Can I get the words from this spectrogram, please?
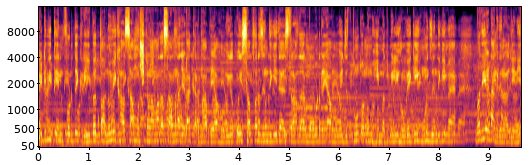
ਹਾਈਟ ਵੀ 3 ਫੁੱਟ ਦੇ ਕਰੀਬ ਤੁਹਾਨੂੰ ਵੀ ਖਾਸਾ ਮੁਸ਼ਕਲਾਂ ਦਾ ਸਾਹਮਣਾ ਜਿਹੜਾ ਕਰਨਾ ਪਿਆ ਹੋਵੇਗਾ। ਕੋਈ ਸਫ਼ਰ ਜ਼ਿੰਦਗੀ ਦਾ ਇਸ ਤਰ੍ਹਾਂ ਦਾ ਮੋੜ ਰਿਹਾ ਹੋਵੇ, ਜਿੱਥੋਂ ਤੁਹਾਨੂੰ ਹਿੰਮਤ ਮਿਲੀ ਹੋਵੇ ਕਿ ਹੁਣ ਜ਼ਿੰਦਗੀ ਮੈਂ ਵਧੀਆ ਢੰਗ ਦੇ ਨਾਲ ਜੀਣੀ ਹੈ।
